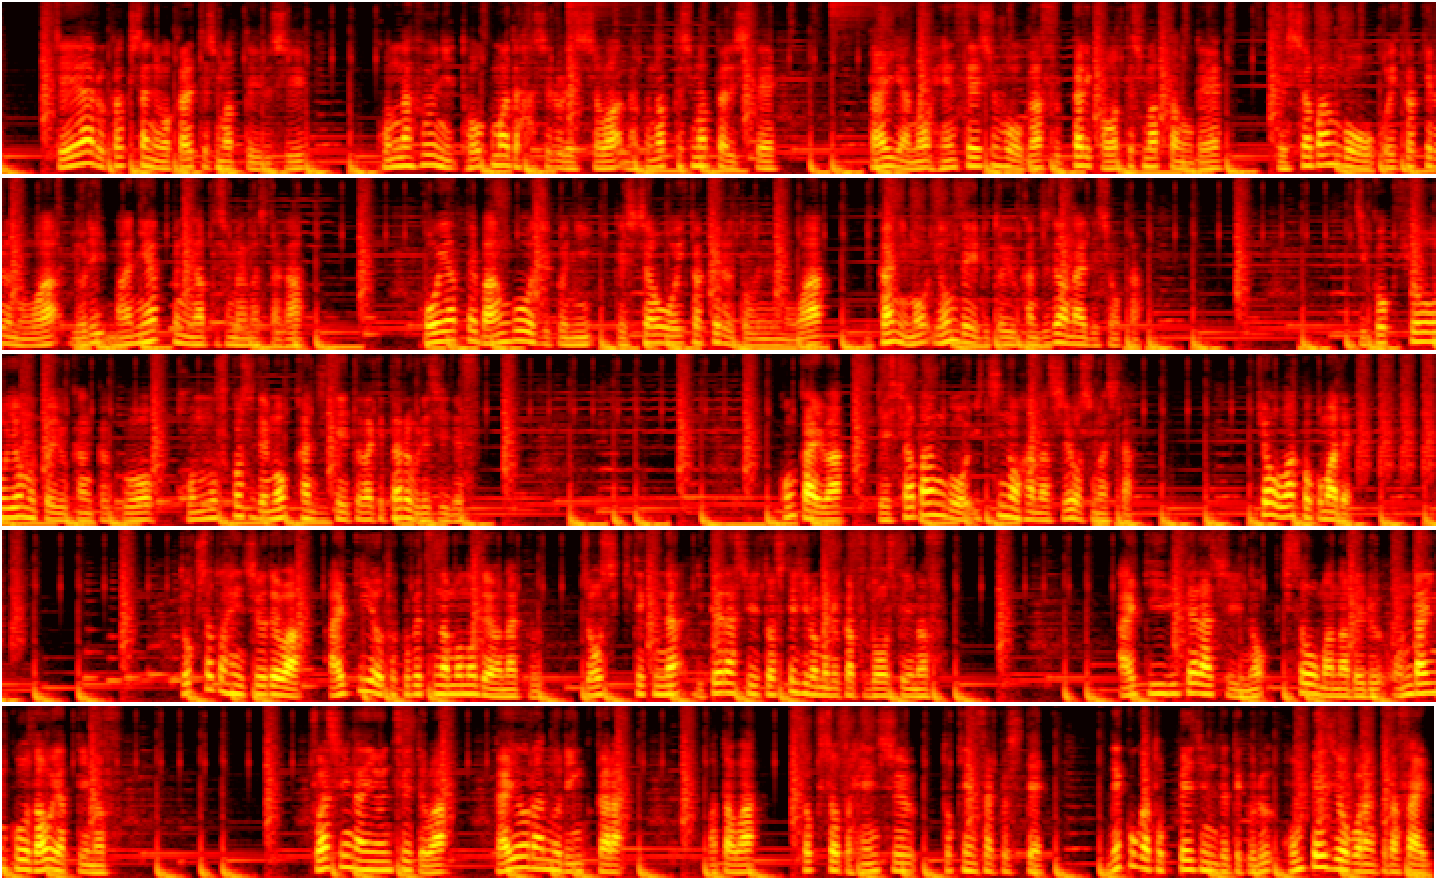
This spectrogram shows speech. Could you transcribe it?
JR 各社に分かれてしまっているしこんな風に遠くまで走る列車はなくなってしまったりしてダイヤの編成手法がすっかり変わってしまったので列車番号を追いかけるのはよりマニアックになってしまいましたがこうやって番号軸に列車を追いかけるというのはいかにも読んでいるという感じではないでしょうか。時刻表を読むという感覚をほんの少しでも感じていただけたら嬉しいです。今回は列車番号1の話をしました。今日はここまで。読書と編集では IT を特別なものではなく常識的なリテラシーとして広める活動をしています。IT リテラシーの基礎を学べるオンライン講座をやっています。詳しい内容については概要欄のリンクからまたは読書と編集と検索して猫がトップページに出てくるホームページをご覧ください。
